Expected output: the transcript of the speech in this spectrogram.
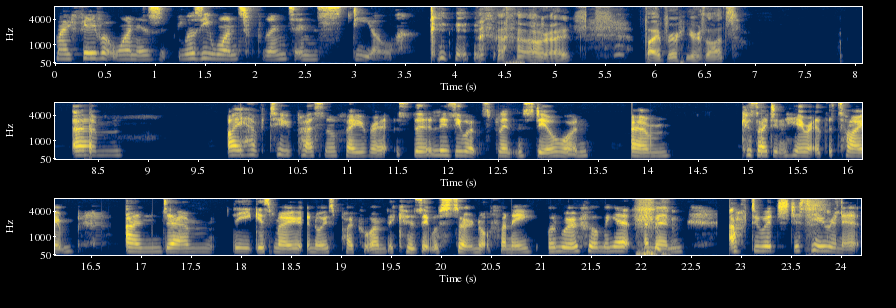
my favorite one is Lizzie wants Flint and Steel. All right. Piper, your thoughts? Um, I have two personal favourites. The Lizzie wants Flint and Steel one, um, because I didn't hear it at the time, and um, the Gizmo annoys Piper one because it was so not funny when we were filming it, and then afterwards, just hearing it,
